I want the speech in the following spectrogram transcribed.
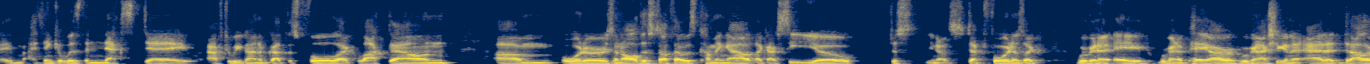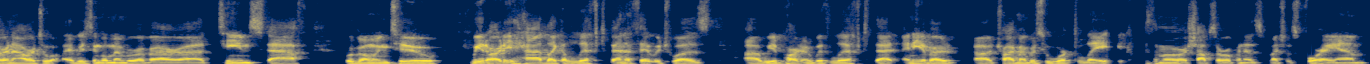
I think it was the next day after we kind of got this full like lockdown um, orders and all this stuff that was coming out. Like our CEO just you know stepped forward and was like, "We're gonna a we're gonna pay our we're actually gonna add a dollar an hour to every single member of our uh, team staff. We're going to we had already had like a Lyft benefit, which was." Uh, we had partnered with Lyft that any of our uh, tribe members who worked late, because some of our shops are open as much as 4 a.m.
